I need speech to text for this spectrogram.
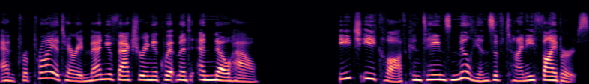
and proprietary manufacturing equipment and know-how. Each e-cloth contains millions of tiny fibers.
